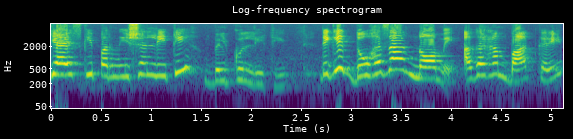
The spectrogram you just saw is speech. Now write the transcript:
क्या इसकी परमिशन ली थी? बिल्कुल ली थी। देखिए 2009 में अगर हम बात करें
